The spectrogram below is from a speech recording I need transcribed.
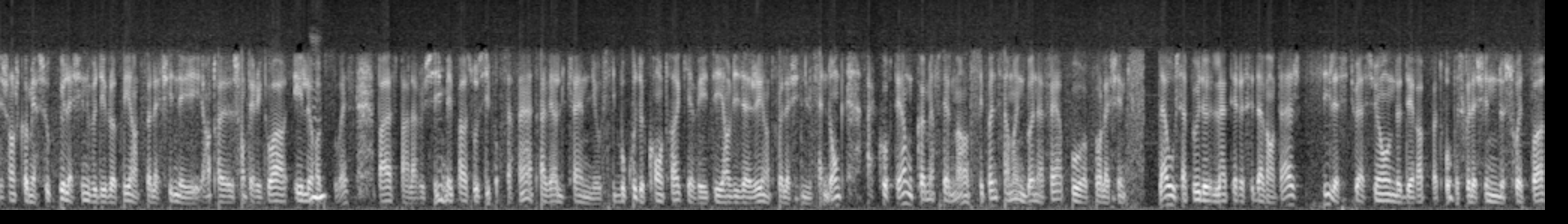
échanges commerciaux que la Chine veut développer entre la Chine et entre son territoire et l'Europe mmh. de l'Ouest passent par la Russie, mais passent aussi pour certains à travers l'Ukraine. Il y a aussi beaucoup de contrats qui avaient été envisagés entre la Chine et l'Ukraine. Donc à court terme, commercialement, c'est pas nécessairement une bonne affaire pour pour la Chine. Là où ça peut l'intéresser davantage, si la situation ne dérape pas trop, parce que la Chine ne souhaite pas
